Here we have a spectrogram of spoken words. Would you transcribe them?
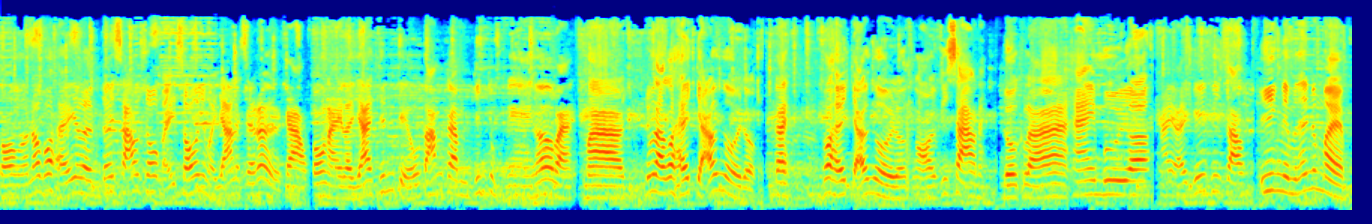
Còn nó có thể lên tới 6 số 7 số nhưng mà giá nó sẽ rất là cao. Con này là giá 9 triệu 890 ngàn đó các bạn. Mà chúng ta có thể chở người được. Đây có thể chở người được ngồi phía sau này. Được là 20 uh, 27 kg phía sau. Yên thì mình thấy nó mềm.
